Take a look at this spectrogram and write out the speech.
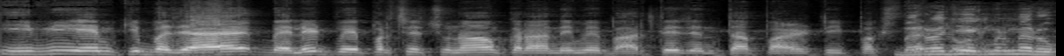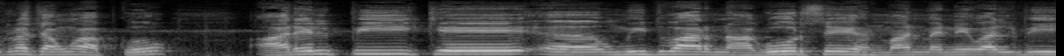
ईवीएम की बजाय बैलेट पेपर से चुनाव कराने में भारतीय जनता पार्टी पक्ष जी एक मिनट में रोकना चाहूँगा आपको। आरएलपी के उम्मीदवार नागौर से हनुमान मैनेवाल भी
